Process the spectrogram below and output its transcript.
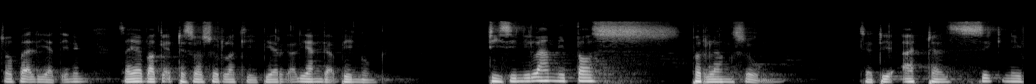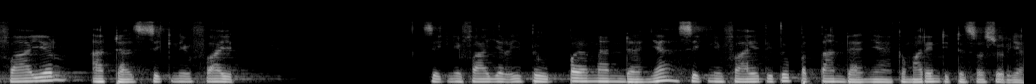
Coba lihat, ini saya pakai desosur lagi biar kalian nggak bingung. Di sinilah mitos berlangsung. Jadi ada signifier, ada signified. Signifier itu penandanya, signified itu petandanya. Kemarin di Deso Surya.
